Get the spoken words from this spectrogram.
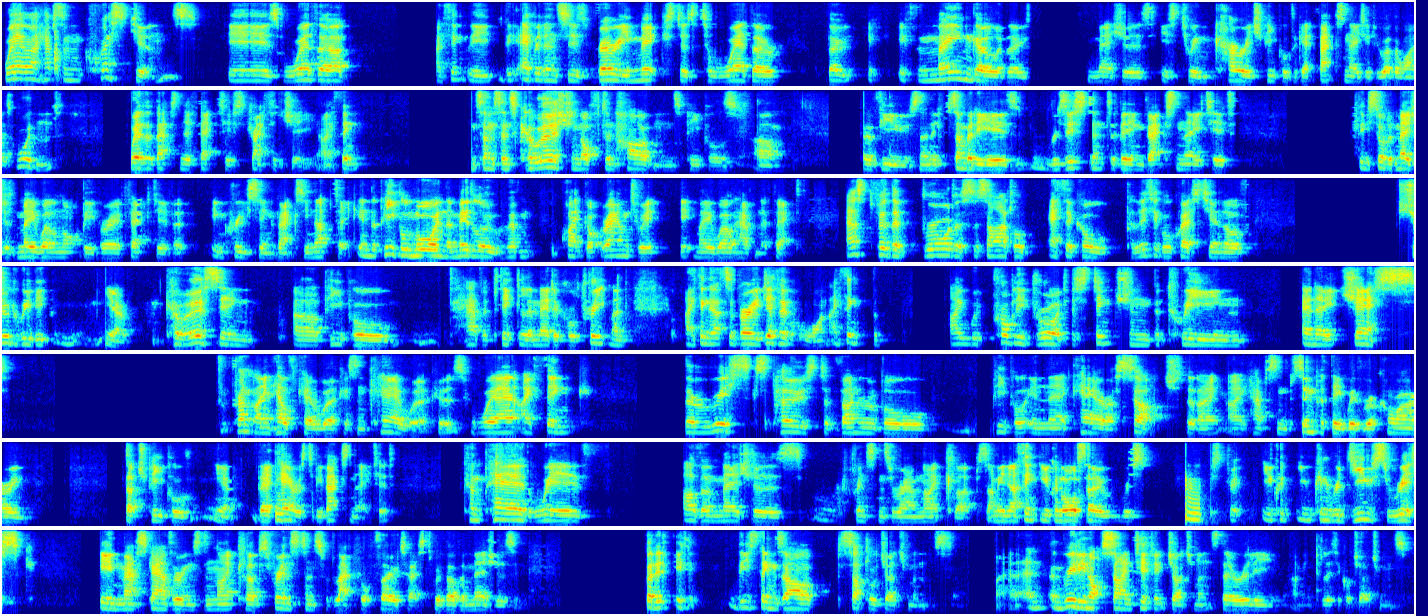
Where I have some questions is whether I think the, the evidence is very mixed as to whether, though, if, if the main goal of those measures is to encourage people to get vaccinated who otherwise wouldn't, whether that's an effective strategy. I think, in some sense, coercion often hardens people's um, views. And if somebody is resistant to being vaccinated, these sort of measures may well not be very effective at increasing vaccine uptake. In the people more in the middle who haven't quite got round to it, it may well have an effect. As for the broader societal, ethical, political question of should we be, you know, coercing uh, people to have a particular medical treatment, I think that's a very difficult one. I think the, I would probably draw a distinction between NHS frontline healthcare workers and care workers, where I think the risks posed to vulnerable people in their care are such that I, I have some sympathy with requiring such people, you know, their carers to be vaccinated, compared with other measures, for instance, around nightclubs. I mean, I think you can also hmm. restrict, you can you can reduce risk in mass gatherings and nightclubs, for instance, with lateral flow tests, with other measures. But it, it, these things are subtle judgments and, and really not scientific judgments. They're really, I mean, political judgments.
